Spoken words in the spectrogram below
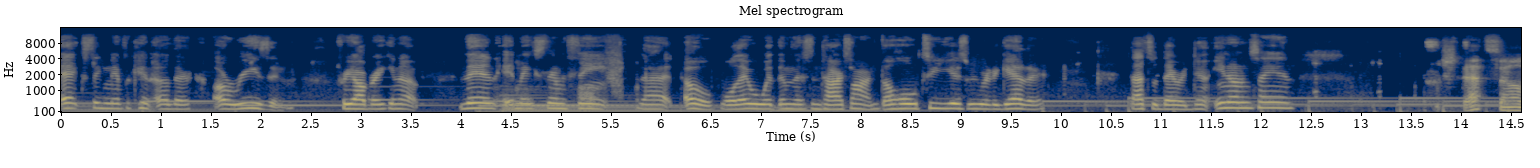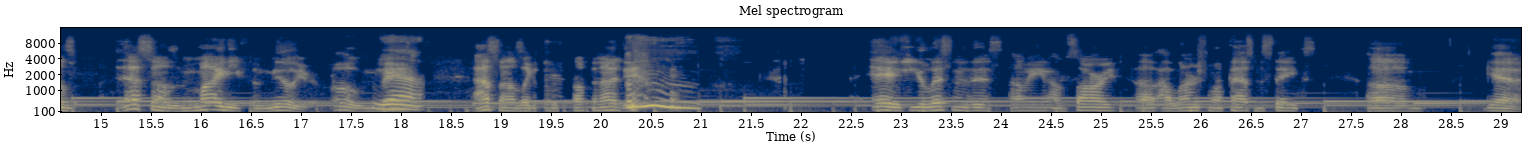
ex significant other a reason for y'all breaking up. Then it makes them think that oh well they were with them this entire time. The whole two years we were together. That's what they were doing. You know what i'm saying? That sounds that sounds mighty familiar. Oh man. yeah. That sounds like something I did. Hey, if you listen to this, I mean, I'm sorry. Uh, I learned from my past mistakes. Um, yeah,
